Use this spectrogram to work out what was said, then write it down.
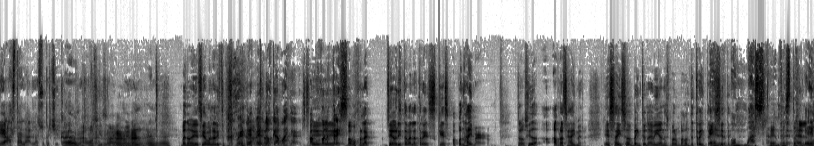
eh, hasta la, la super chica. No, sí, sí. Bueno, eh, sigamos la lista. Bueno, a ver, nos quedamos en. Vamos con Eh, la 3. Vamos con la. Sí, ahorita va la 3, que es Oppenheimer. Traducido a Abraceheimer. Esa hizo 29 millones por un bajón de El 37. bombas le habían puesto. El El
